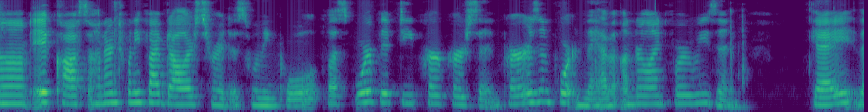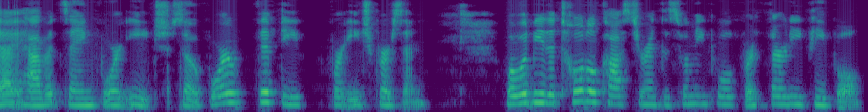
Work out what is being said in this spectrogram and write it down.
Um, it costs $125 to rent a swimming pool plus $450 per person. Per is important. They have it underlined for a reason. Okay, they have it saying for each. So 450 for each person. What would be the total cost to rent the swimming pool for 30 people?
